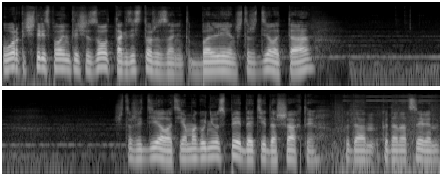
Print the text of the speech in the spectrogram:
У орка 4,5 тысячи золота. Так, здесь тоже занято. Блин, что же делать-то, а? Что же делать? Я могу не успеть дойти до шахты, куда, куда нацелен.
